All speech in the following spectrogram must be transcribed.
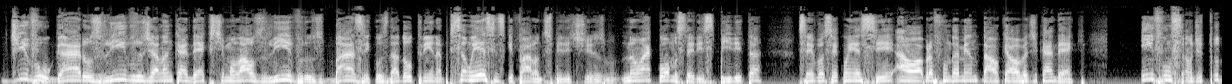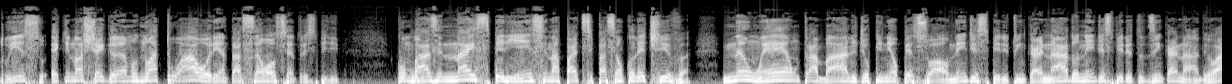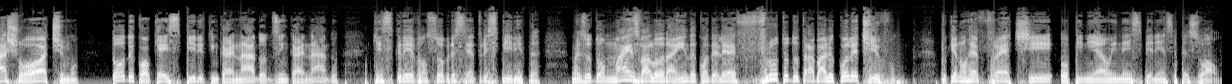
Divulgar os livros de Allan Kardec, estimular os livros básicos da doutrina, porque são esses que falam do espiritismo. Não há como ser espírita sem você conhecer a obra fundamental, que é a obra de Kardec. Em função de tudo isso, é que nós chegamos no atual orientação ao centro espírita, com base na experiência e na participação coletiva não é um trabalho de opinião pessoal, nem de espírito encarnado, nem de espírito desencarnado. Eu acho ótimo todo e qualquer espírito encarnado ou desencarnado que escrevam sobre o centro espírita. Mas eu dou mais valor ainda quando ele é fruto do trabalho coletivo, porque não reflete opinião e nem experiência pessoal.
